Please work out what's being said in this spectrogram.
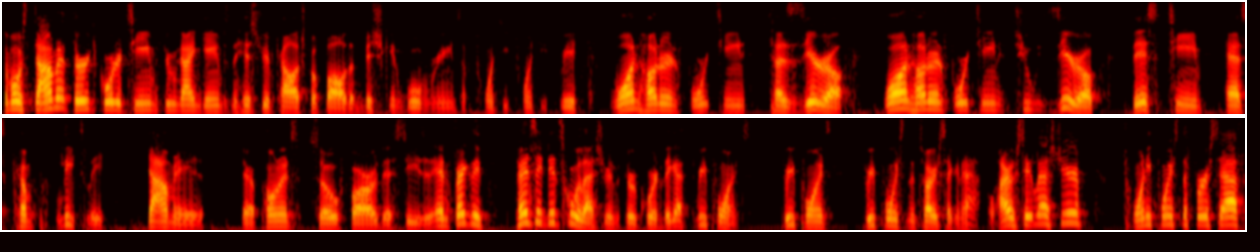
The most dominant third quarter team through nine games in the history of college football, the Michigan Wolverines of 2023, 114 to 0. 114 to 0. This team has completely dominated their opponents so far this season. And frankly, Penn State did score last year in the third quarter. They got three points. Three points. Three points in the entire second half. Ohio State last year, 20 points in the first half,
